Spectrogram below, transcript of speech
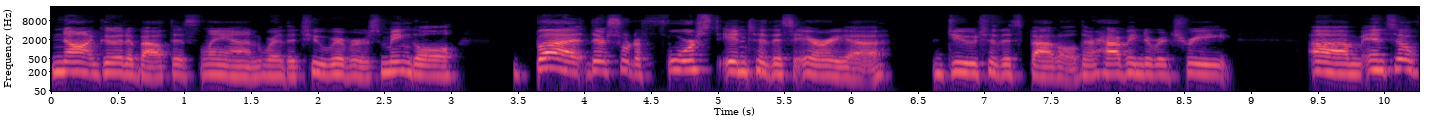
not good about this land where the two rivers mingle, but they're sort of forced into this area due to this battle. They're having to retreat. Um, and so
